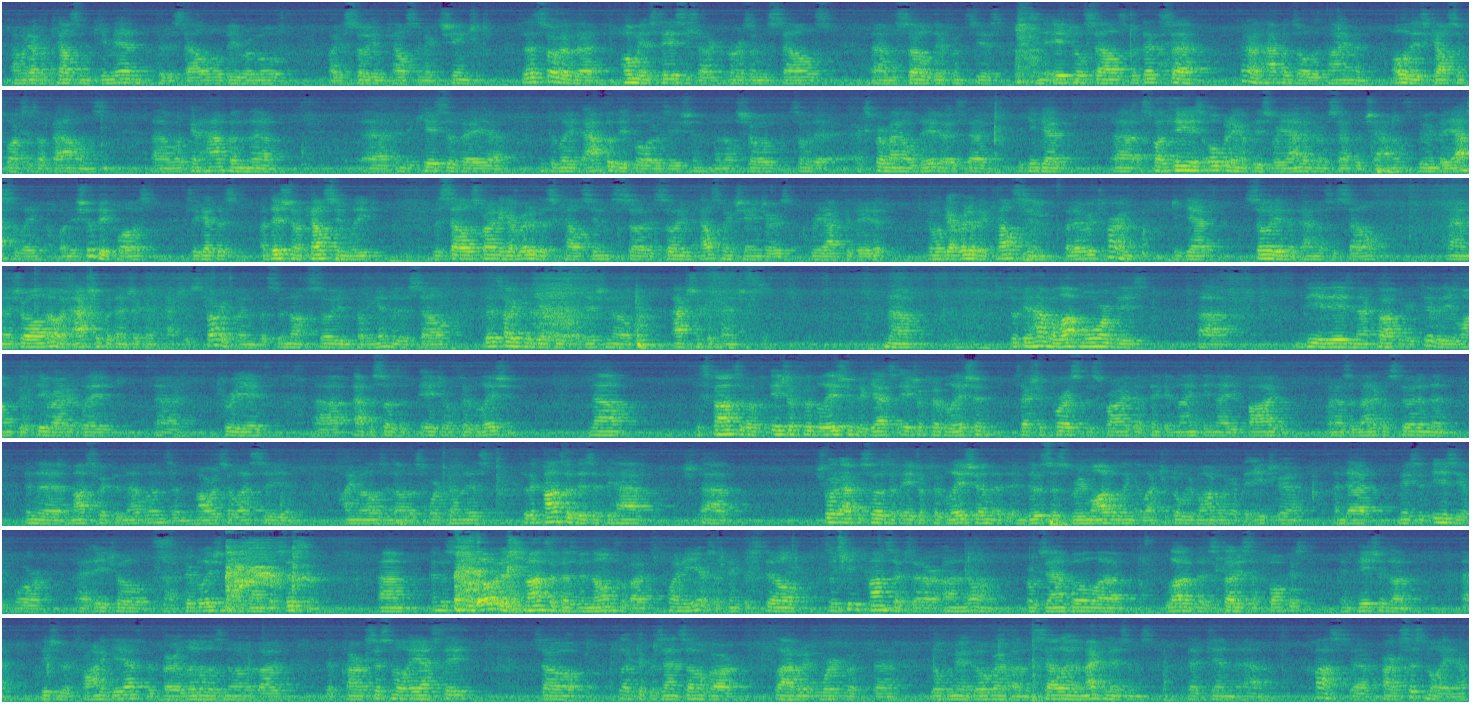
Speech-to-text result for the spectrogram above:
And whatever calcium came in to the cell will be removed by the sodium-calcium exchanger. So that's sort of the homeostasis that occurs in the cells, um, subtle differences in the atrial cells, but that's uh, you know, it happens all the time, and all these calcium fluxes are balanced. Uh, what can happen uh, uh, in the case of a uh, delayed after depolarization, and I'll show some of the experimental data, is that you can get uh, spontaneous opening of these ryanodine receptor channels during diastole when they should be closed. So you get this additional calcium leak the cell is trying to get rid of this calcium, so the sodium calcium exchanger is reactivated. It will get rid of the calcium, but in return, you get sodium that enters the cell. And as you all know, an action potential can actually start when there's enough sodium coming into the cell. That's how you can get these additional action potentials. Now, so if you have a lot more of these uh, DADs and ectopic activity, one could theoretically uh, create uh, episodes of atrial fibrillation. Now, this concept of atrial fibrillation begets atrial fibrillation was actually first described, I think, in 1995 when I was a medical student in, in the Maastricht, the Netherlands, and Maurits Alessi and Heimels and others worked on this. So the concept is if you have uh, short episodes of atrial fibrillation it induces remodeling, electrical remodeling of the atria, and that makes it easier for uh, atrial uh, fibrillation to become persistent. Um, and this concept has been known for about 20 years, I think there's still some key concepts that are unknown. For example, uh, a lot of the studies have focused in patients on uh, patients with chronic AF, but very little is known about the paroxysmal AF state. So I'd like to present some of our collaborative work with uh, Dobromir Dobrev on the cellular mechanisms that can uh, cause uh, paroxysmal AF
